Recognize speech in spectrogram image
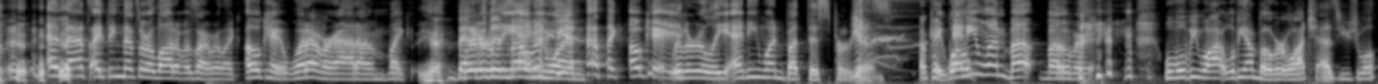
and that's I think that's where a lot of us are. We're like, okay, whatever, Adam. Like yeah, better Literally than Boebert. anyone. Yeah, like okay, Literally anyone but this person. Yes. Okay. Well, anyone but Boebert. well, we'll be wa- we'll be on Boebert watch as usual.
